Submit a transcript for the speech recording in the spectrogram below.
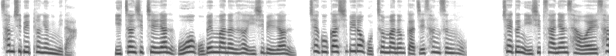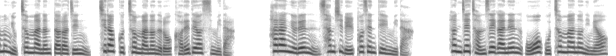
31평형입니다. 2017년 5억 500만 원에서 21년 최고가 11억 5천만 원까지 상승 후 최근 24년 4월 3억 6천만 원 떨어진 7억 9천만 원으로 거래되었습니다. 하락률은 31%입니다. 현재 전세가는 5억 5천만 원이며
